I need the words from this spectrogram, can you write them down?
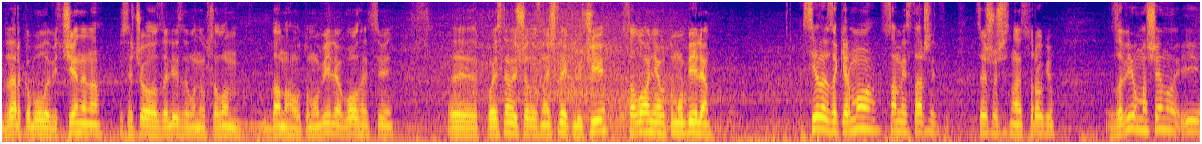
Дверка була відчинена, після чого залізли вони в салон даного автомобіля, Волгиці. Е, Пояснили, що знайшли ключі в салоні автомобіля. Сіли за кермо, самий старший, це що 16 років, завів машину і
